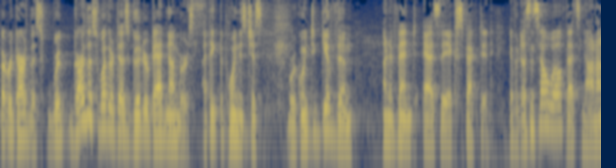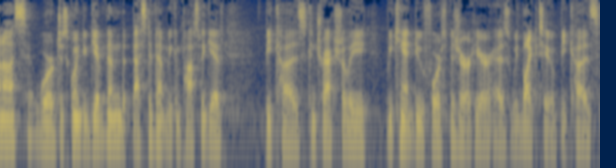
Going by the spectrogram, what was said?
But regardless, regardless whether it does good or bad numbers, I think the point is just we're going to give them an event as they expected. If it doesn't sell well, that's not on us. We're just going to give them the best event we can possibly give because contractually we can't do force majeure here as we'd like to because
